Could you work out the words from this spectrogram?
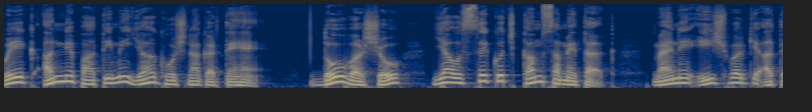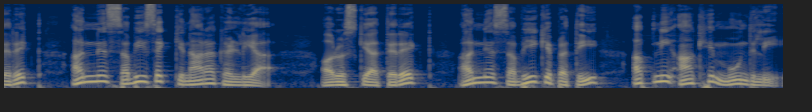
वे एक अन्य पाती में यह घोषणा करते हैं, दो वर्षों या उससे कुछ कम समय तक मैंने ईश्वर के अतिरिक्त अन्य सभी से किनारा कर लिया और उसके अतिरिक्त अन्य सभी के प्रति अपनी आँखें मूंद ली,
